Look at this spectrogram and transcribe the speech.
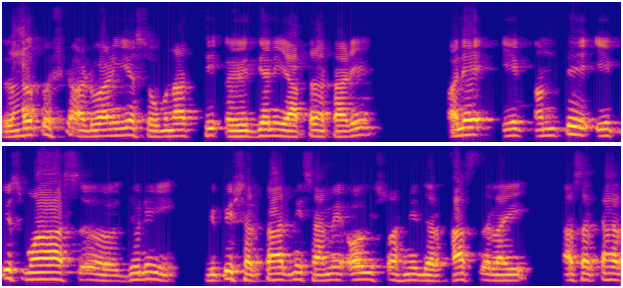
લાલકૃષ્ણ અડવાણીએ સોમનાથથી અયોધ્યાની યાત્રા કાઢી અને એક અંતે એકવીસ માસ જૂની વીપી સરકારની સામે અવિશ્વાસની દરખાસ્ત લાવી આ સરકાર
